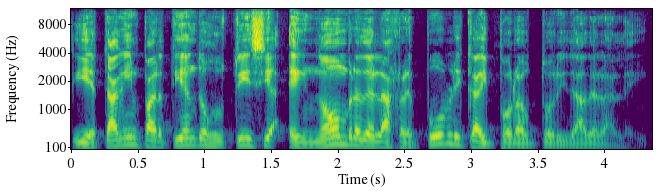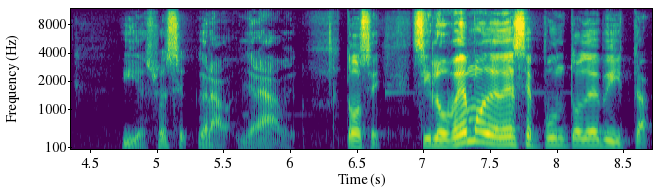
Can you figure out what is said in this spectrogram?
y están impartiendo justicia en nombre de la República y por autoridad de la ley. Y eso es grave. Entonces, si lo vemos desde ese punto de vista,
